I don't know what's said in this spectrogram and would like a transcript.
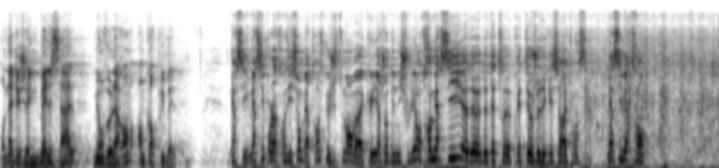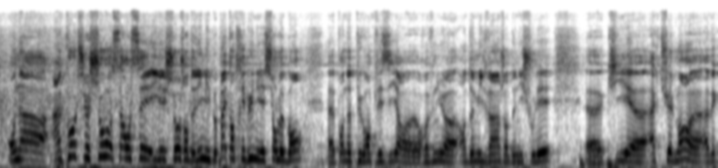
On a déjà une belle salle, mais on veut la rendre encore plus belle. Merci. Merci pour la transition, Bertrand, parce que justement, on va accueillir Jean-Denis Choulet. On te remercie de, de t'être prêté au jeu des questions-réponses. Merci, Bertrand. On a un coach chaud, ça on le sait, il est chaud Jean-Denis, mais il peut pas être en tribune, il est sur le banc euh, pour notre plus grand plaisir. Euh, revenu euh, en 2020, Jean-Denis Choulet, qui est actuellement avec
